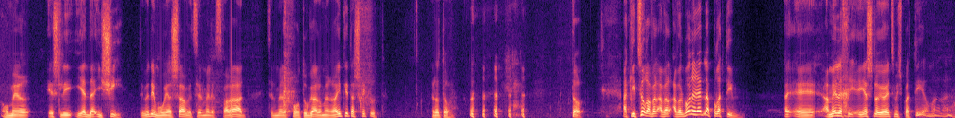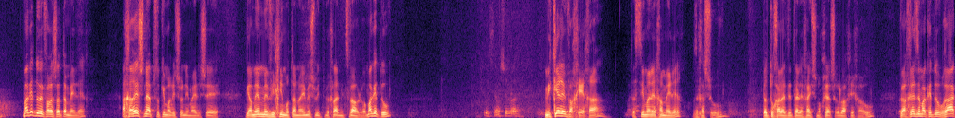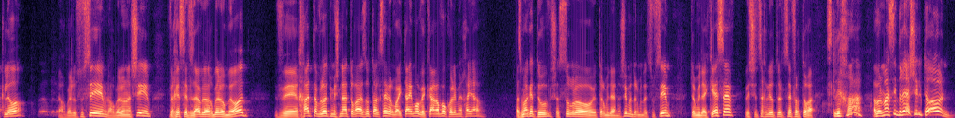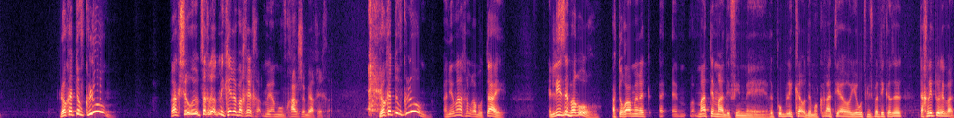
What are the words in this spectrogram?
אומר, יש לי ידע אישי. אתם יודעים, הוא ישב אצל מלך ספרד, אצל מלך פורטוגל, אומר, ראיתי את השחיתות. זה לא טוב. טוב. הקיצור, אבל, אבל, אבל בואו נרד לפרטים. אה, אה, המלך, יש לו יועץ משפטי? אומר, אה. מה כתוב בפרשת המלך? אחרי שני הפסוקים הראשונים האלה, שגם הם מביכים אותנו, האם יש בכלל מצווה או לא. מה כתוב? מקרב אחיך, תשים עליך מלך, זה חשוב. לא תוכל לתת עליך איש נוכי אשר לא אחיך הוא. ואחרי זה מה כתוב? רק לא, לא הרבה לו סוסים, לא הרבה לו נשים, וכסף זהב לא הרבה לו מאוד. ואחד תבלו את משנה התורה הזאת על ספר, והייתה עמו וקר אבו כל ימי חייו. אז מה כתוב? שאסור לו יותר מדי נשים, יותר מדי סוסים, יותר מדי כסף, ושצריך להיות ספר תורה. סליחה, אבל מה סדרי השלטון? לא כתוב כלום. רק שהוא צריך להיות מקרב אחיך, מהמובחר שבאחיך. לא כתוב כלום. אני אומר לכם, רבותיי, לי זה ברור. התורה אומרת, אה, אה, מה אתם מעדיפים, אה, רפובליקה או דמוקרטיה או ייעוץ משפטי כזה? תחליטו לבד.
